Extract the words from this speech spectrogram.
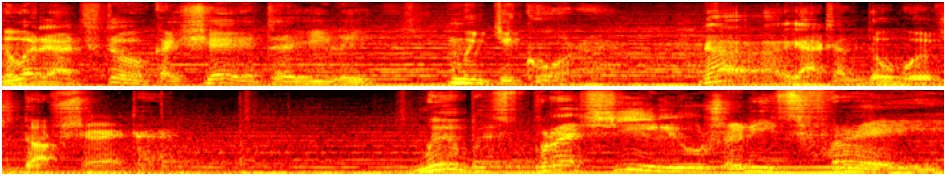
говорят, что Кощей это или Мантикора. Да, я так думаю, вздор все это. Мы бы спросили у жриц Фрей.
